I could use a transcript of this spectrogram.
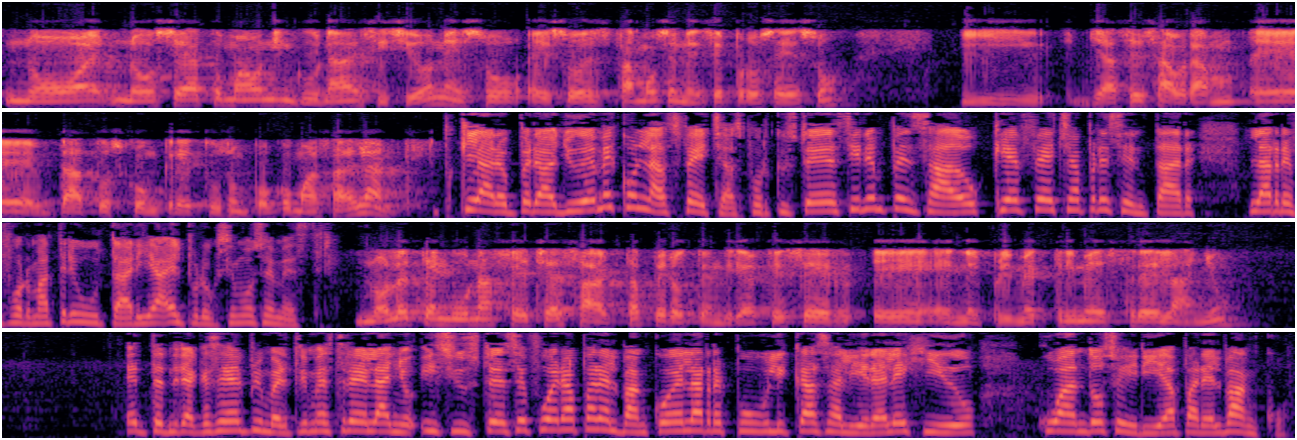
no, no se ha tomado ninguna decisión, eso, eso estamos en ese proceso y ya se sabrán eh, datos concretos un poco más adelante. Claro, pero ayúdeme con las fechas, porque ustedes tienen pensado qué fecha presentar la reforma tributaria el próximo semestre. No le tengo una fecha exacta, pero tendría que ser eh, en el primer trimestre del año. Eh, tendría que ser el primer trimestre del año. Y si usted se fuera para el Banco de la República, saliera elegido, ¿cuándo se iría para el banco?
